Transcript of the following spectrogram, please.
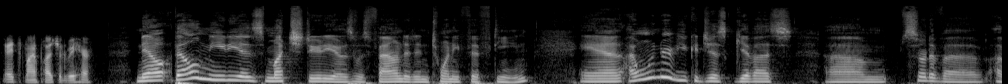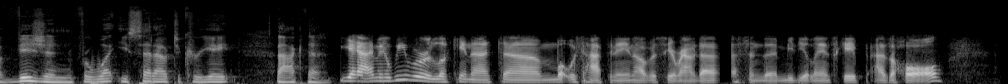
It's my pleasure to be here. Now, Bell Media's Much Studios was founded in 2015, and I wonder if you could just give us um, sort of a, a vision for what you set out to create back then? Yeah, I mean, we were looking at um, what was happening, obviously, around us and the media landscape as a whole.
